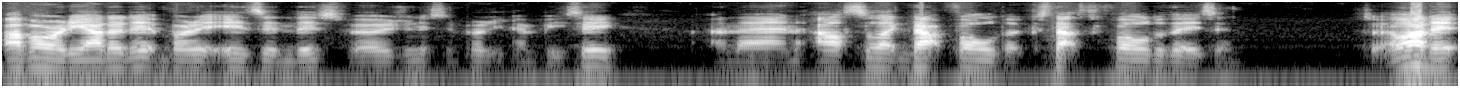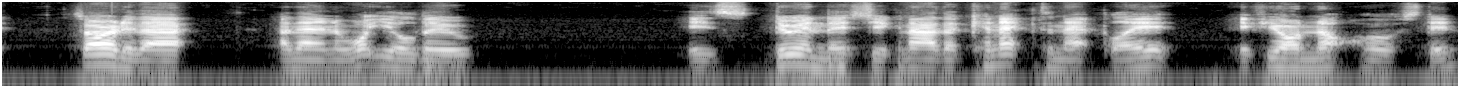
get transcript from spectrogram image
I've already added it, but it is in this version. It's in Project MPC, and then I'll select that folder because that's the folder that it's in. So I'll add it. It's already there, and then what you'll do is doing this. You can either connect to NetPlay if you're not hosting.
